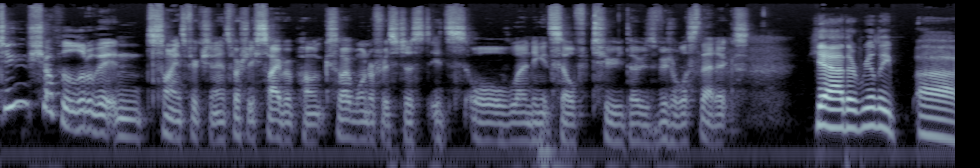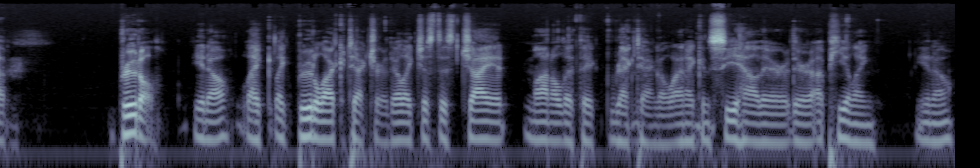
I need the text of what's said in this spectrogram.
do show up a little bit in science fiction, especially cyberpunk. So I wonder if it's just it's all lending itself to those visual aesthetics. yeah, they're really uh, brutal. You know, like like brutal architecture. They're like just this giant monolithic rectangle, and I can see how they're they're appealing. You know,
